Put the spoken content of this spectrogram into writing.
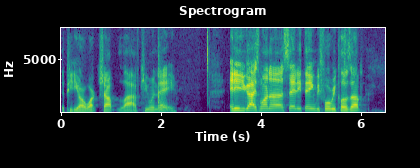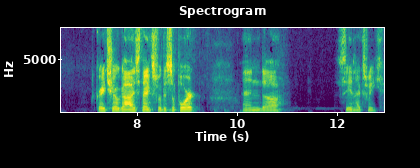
the PDR workshop live Q and A. Any of you guys want to say anything before we close up? Great show, guys. Thanks for the support. And uh see you next week.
